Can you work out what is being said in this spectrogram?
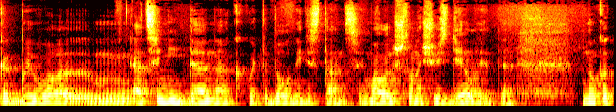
как бы его оценить, да, на какой-то долгой дистанции. Мало ли, что он еще сделает, да. Но как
